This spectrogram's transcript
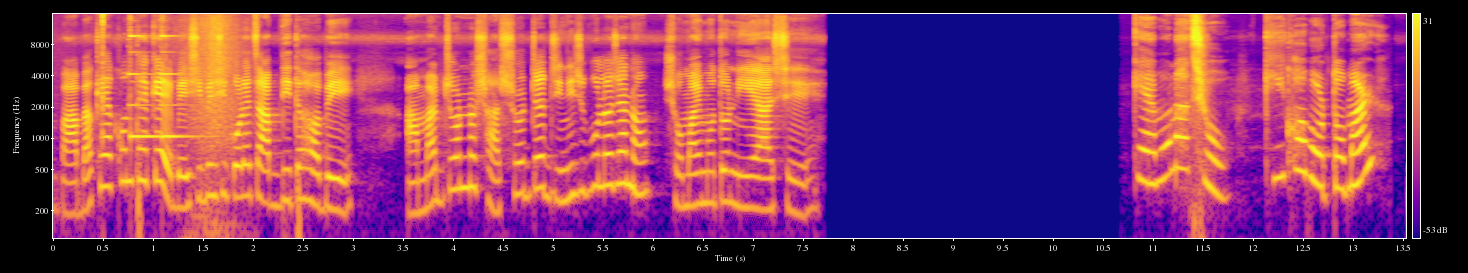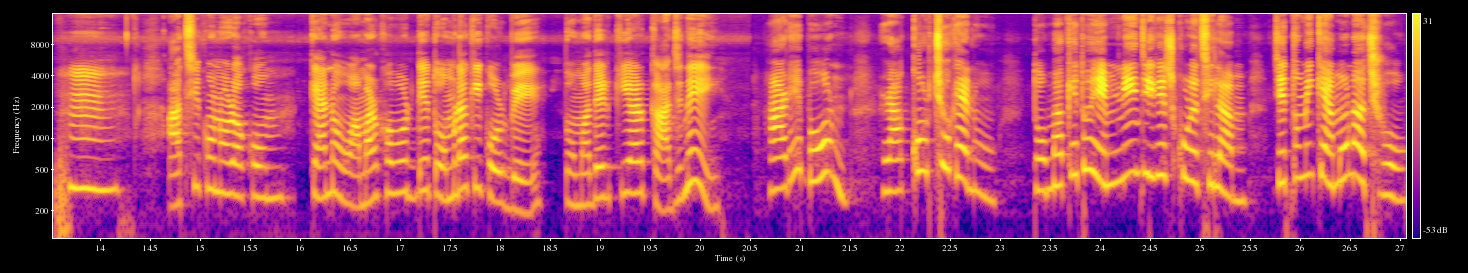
বাবাকে এখন থেকে বেশি বেশি করে চাপ দিতে হবে। আমার জন্য সাজসজ্জার জিনিসগুলো যেন সময় মতো নিয়ে আসে। কেমন আছো? কি খবর তোমার? হুম আছি কোনো রকম। কেন আমার খবর দিয়ে তোমরা কি করবে? তোমাদের কি আর কাজ নেই? আরে বোন রাগ করছ কেন? তোমাকে তো এমনিই জিজ্ঞেস করেছিলাম যে তুমি কেমন আছো?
